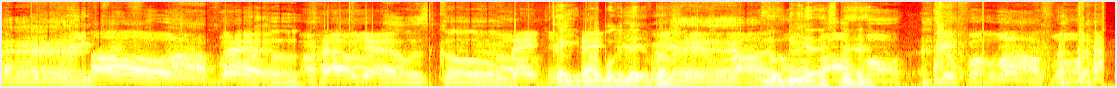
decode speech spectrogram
man. Oh man, hell yeah. That was cool. Thank you. Hey, my boy you. lit, bro. Appreciate you guys. No BS, man. To falafel.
